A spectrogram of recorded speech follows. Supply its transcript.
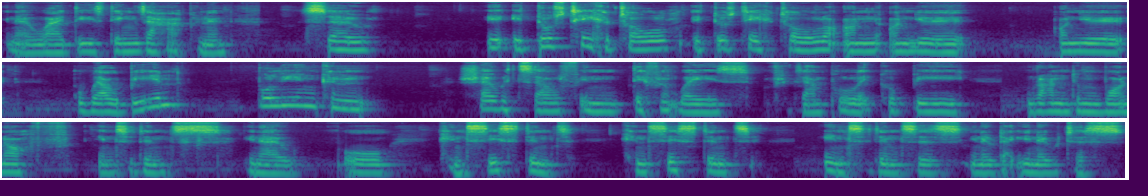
You know why these things are happening. So it, it does take a toll. It does take a toll on on your on your well being. Bullying can show itself in different ways. For example, it could be random one off incidents, you know, or consistent consistent incidences, you know, that you notice.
